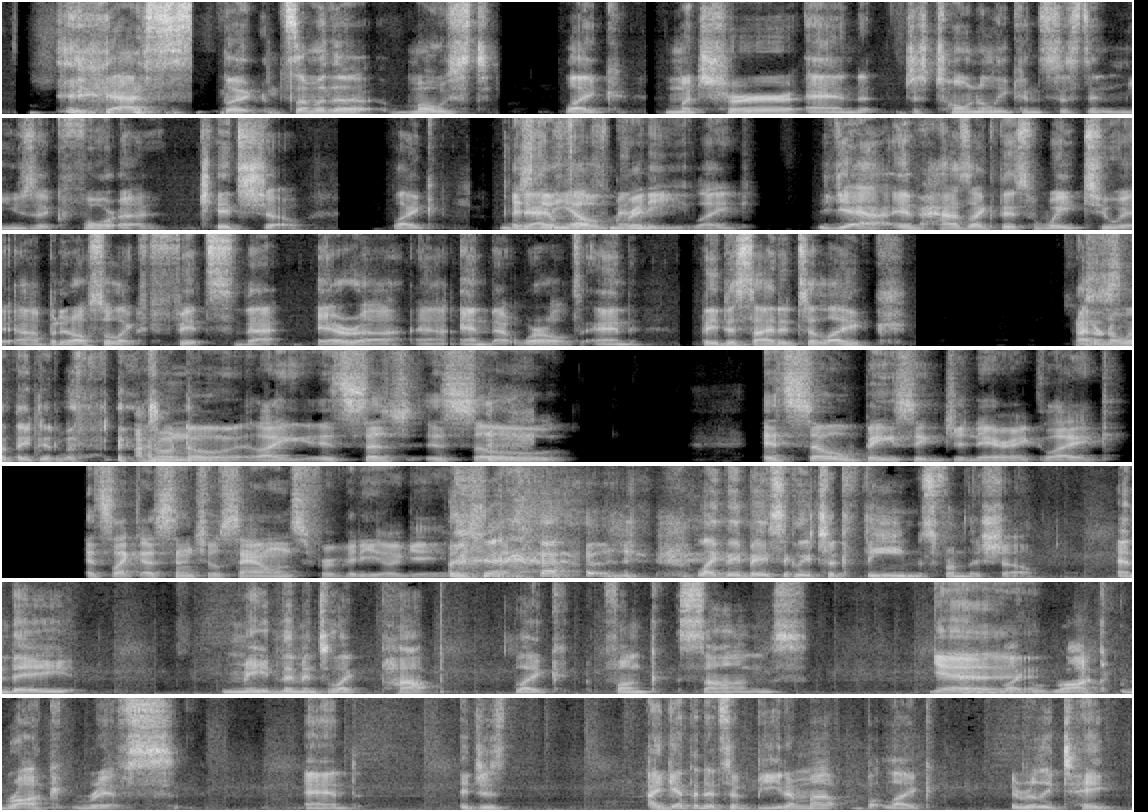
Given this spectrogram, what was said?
Yes, like some of the most like mature and just tonally consistent music for a kids show. Like it Danny still Elfman, gritty. Like yeah, it has like this weight to it, uh, but it also like fits that era uh, and that world. And they decided to like I don't know what they did with it. I don't know. Like it's such it's so it's so basic generic like it's like essential sounds for video games. like they basically took themes from the show and they made them into like pop like funk songs yeah, and like rock rock riffs and it just i get that it's a beat 'em up but like it really take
